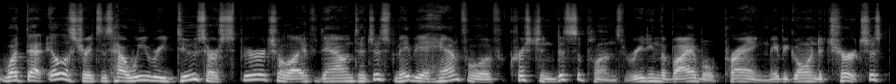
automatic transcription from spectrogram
what that illustrates is how we reduce our spiritual life down to just maybe a handful of Christian disciplines, reading the Bible, praying, maybe going to church. Just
